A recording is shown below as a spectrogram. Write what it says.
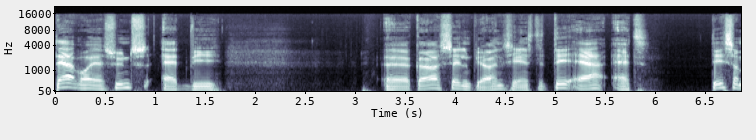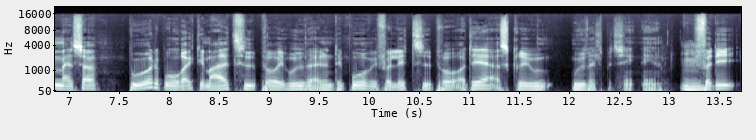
der, hvor jeg synes, at vi øh, gør os selv en bjørnetjeneste, det er, at det, som man så burde bruge rigtig meget tid på i udvalget, det bruger vi for lidt tid på, og det er at skrive udvalgsbetænkninger. Mm. Fordi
